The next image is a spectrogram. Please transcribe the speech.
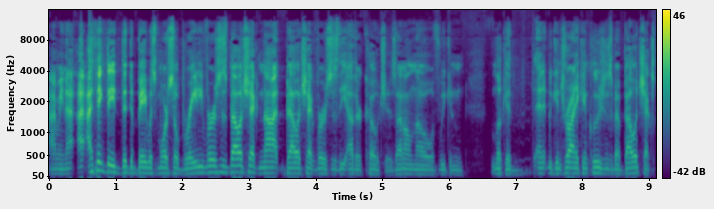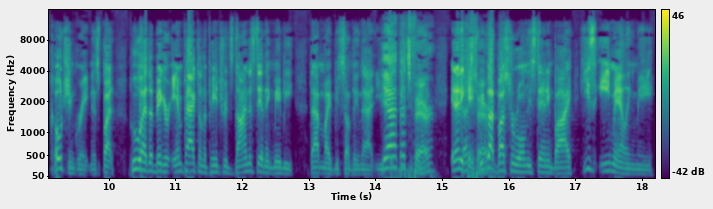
I mean, I, I think the the debate was more so Brady versus Belichick, not Belichick versus the other coaches. I don't know if we can look at and we can draw any conclusions about Belichick's coaching greatness, but who had the bigger impact on the Patriots dynasty? I think maybe that might be something that you. Yeah, that's fair. In any that's case, fair. we've got Buster Olney standing by. He's emailing me.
